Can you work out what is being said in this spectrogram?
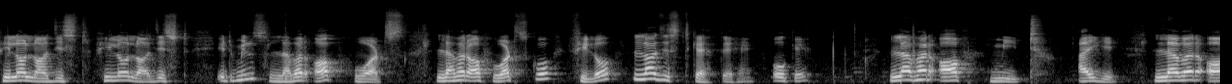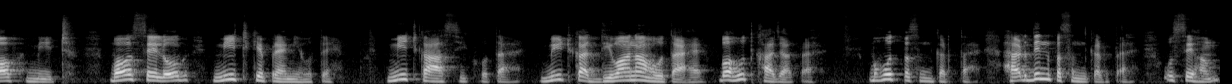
philologist philologist it means lover of words lover of words को फिलोलॉजिस्ट कहते हैं। ओके लवर ऑफ़ मीट आइए। लवर ऑफ़ मीट बहुत से लोग मीट के प्रेमी होते हैं। मीट का आशिक होता है मीट का दीवाना होता है बहुत खा जाता है बहुत पसंद करता है हर दिन पसंद करता है। उससे हम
